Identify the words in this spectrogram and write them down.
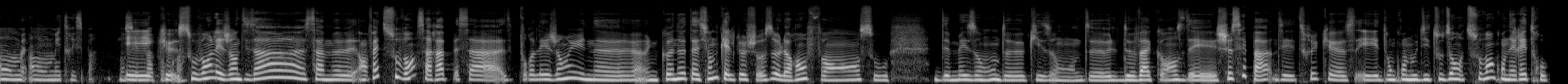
on, on maîtrise pas. On Et que souvent les gens disent ah ça me en fait souvent ça ça pour les gens une euh, une connotation de quelque chose de leur enfance ou des maisons de qu'ils ont de, de vacances des je sais pas des trucs euh, et donc on nous dit tout, souvent qu'on est rétro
